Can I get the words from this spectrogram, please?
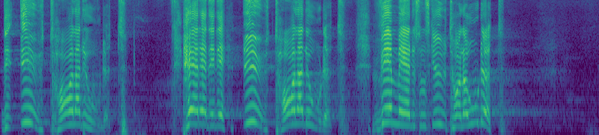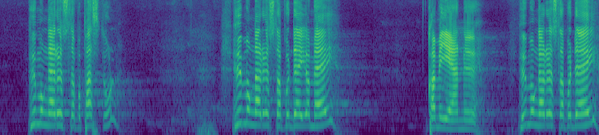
det uttalade ordet. Här är det det uttalade ordet. Vem är det som ska uttala ordet? Hur många röstar på pastorn? Hur många röstar på dig och mig? Kom igen nu. Hur många röstar på dig?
